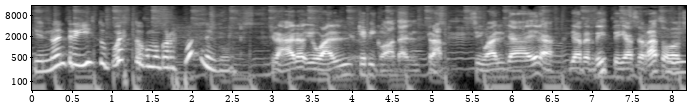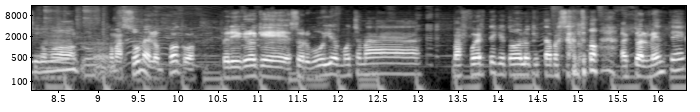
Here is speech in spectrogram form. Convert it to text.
que no entreguís tu puesto como corresponde. po. Claro, igual que picota el Trump. Si igual ya era, ya perdiste, ya hace rato, así Sí, como... po. como asúmelo un poco. Pero yo creo que su orgullo es mucho más, más fuerte que todo lo que está pasando actualmente.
